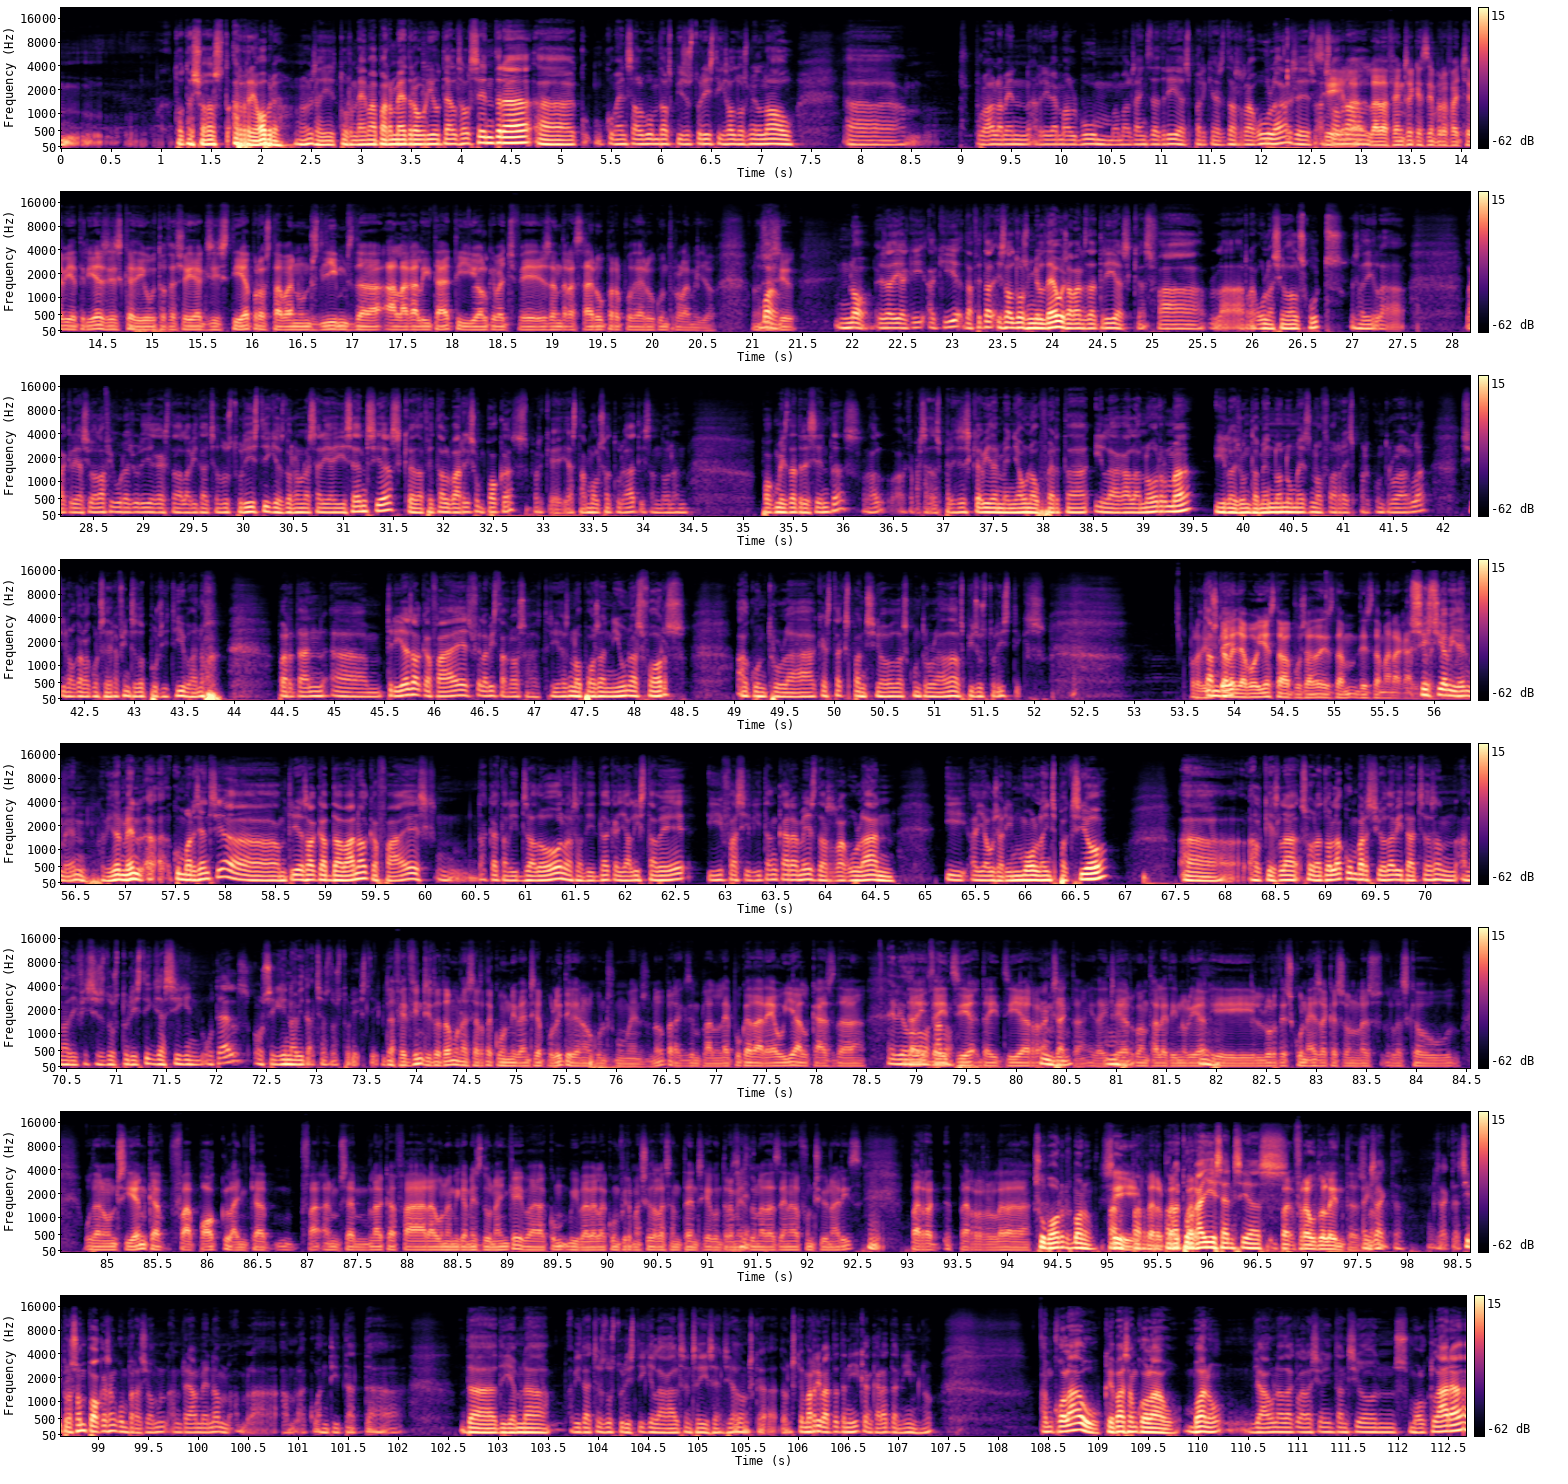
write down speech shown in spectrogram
tot això es reobre, no? és a dir, tornem a permetre obrir hotels al centre, eh, comença el boom dels pisos turístics el 2009, eh, probablement arribem al boom amb els anys de Trias perquè es desregula. És, sí, la, el... la defensa que sempre fa Xavier Trias és que diu tot això ja existia però estava en uns llims de a legalitat i jo el que vaig fer és endreçar-ho per poder-ho controlar millor. No bueno, sé si... No, és a dir, aquí, aquí de fet és el 2010, és abans de Trias que es fa la regulació dels HUTs, és a dir, la, la creació de la figura jurídica aquesta de l'habitatge d'ús turístic i es donen una sèrie de llicències que de fet al barri són poques perquè ja està molt saturat i se'n donen poc més de 300. Val? El que passa després és que, evidentment, hi ha una oferta il·legal enorme i l'Ajuntament no només no fa res per controlar-la, sinó que la considera fins i tot positiva. No? Per tant, eh, Trias el que fa és fer la vista grossa. Trias no posa ni un esforç a controlar aquesta expansió descontrolada dels pisos turístics. Però dius També... que la llavor ja estava posada des de, des de Maragall. Sí, sí, evidentment. evidentment. Eh, Convergència, amb Trias al capdavant, el que fa és de catalitzador en el sentit de que ja li està bé i facilita encara més desregulant i alleugerint molt la inspecció, eh, el que és la, sobretot la conversió d'habitatges en, en edificis d'ús turístic, ja siguin hotels o siguin habitatges d'ús turístic. De fet, fins i tot amb una certa connivència política en alguns moments, no? Per exemple, en l'època d'Hereu hi ha el cas de d'Itziar, d'Itziar Mhm. exacte, i d'Itziar González i, Núria, i Lourdes Conesa, que són les, les que ho, ho denuncien, que fa poc, l'any que fa, em sembla que fa ara una mica més d'un any que hi va, hi va haver la confirmació de la sentència contra més d'una desena de funcionaris per, per, la, Suborns, bueno, per, Sí, per, per- per, per- atorgar per- llicències... per fraudulentes, no? Exacte, exacte. Sí, però són poques en comparació amb, amb realment amb, amb, la, amb la quantitat de, de diguem-ne, habitatges d'ús turístic il·legal sense llicència doncs que, doncs que hem arribat a tenir i que encara tenim, no? Amb Colau, què passa amb Colau? Bueno, hi ha una declaració d'intencions molt clara,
